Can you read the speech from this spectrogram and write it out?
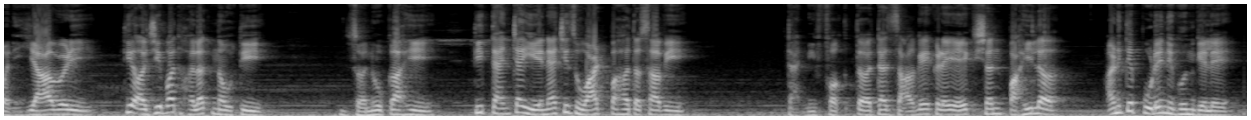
पण यावेळी ती अजिबात हलत नव्हती. जणू काही ती त्यांच्या येण्याचीच वाट पाहत असावी. त्यांनी फक्त त्या जागेकडे एक क्षण पाहिलं आणि ते पुढे निघून गेले.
